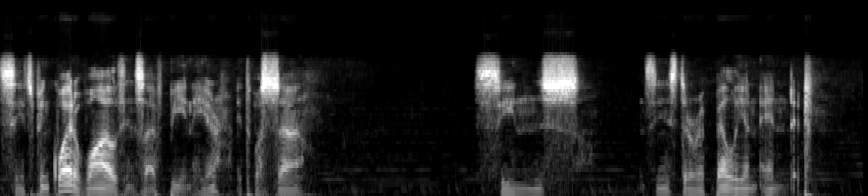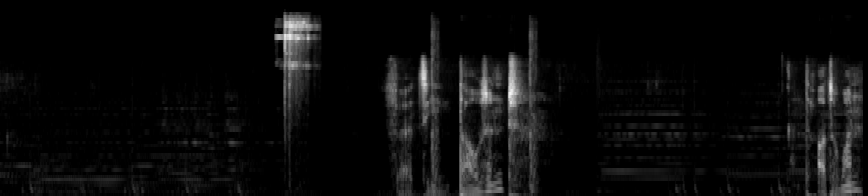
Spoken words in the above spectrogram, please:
It's been quite a while since I've been here. It was uh, since since the rebellion ended. 13,000. And the other one.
